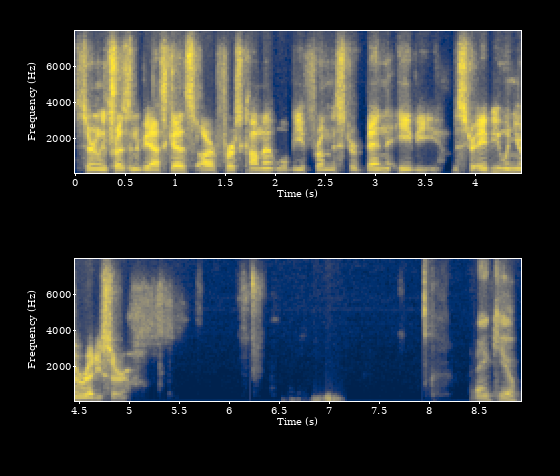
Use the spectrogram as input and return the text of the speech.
Certainly, President Villescaz. Our first comment will be from Mr. Ben Avey. Mr. Avey, when you're ready, sir. Thank you.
